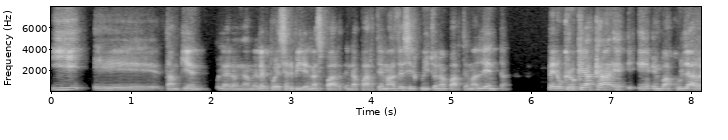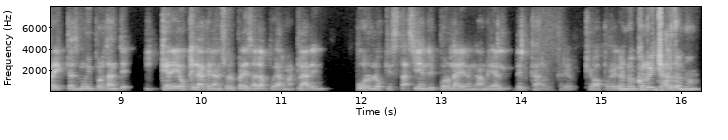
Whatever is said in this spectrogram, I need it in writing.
y eh, también la aerodinámica le puede servir en, las en la parte más de circuito, en la parte más lenta, pero creo que acá en, eh, eh, en Baku la recta es muy importante y creo que la gran sorpresa la puede dar McLaren por lo que está haciendo y por la aerodinámica del, carro, creo que va por él. Pero no con Richardo, ¿no?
